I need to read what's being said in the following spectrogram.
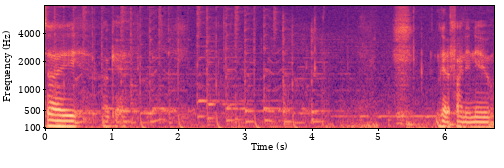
Can't I? Okay. We gotta find a new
